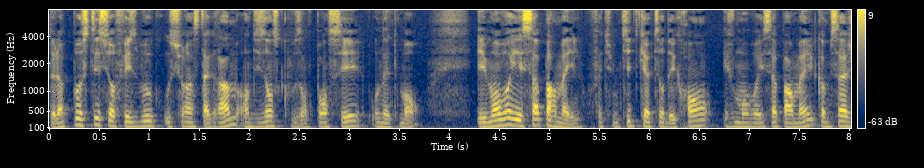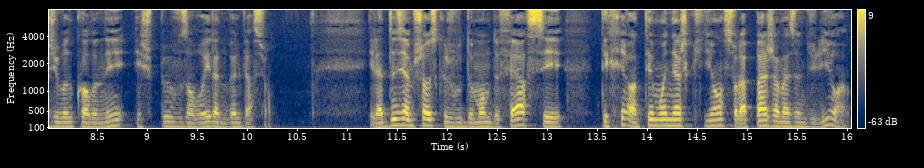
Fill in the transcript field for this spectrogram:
de la poster sur Facebook ou sur Instagram en disant ce que vous en pensez honnêtement et m'envoyer ça par mail. Vous faites une petite capture d'écran et vous m'envoyez ça par mail, comme ça j'ai votre coordonnée et je peux vous envoyer la nouvelle version. Et la deuxième chose que je vous demande de faire, c'est d'écrire un témoignage client sur la page Amazon du livre.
